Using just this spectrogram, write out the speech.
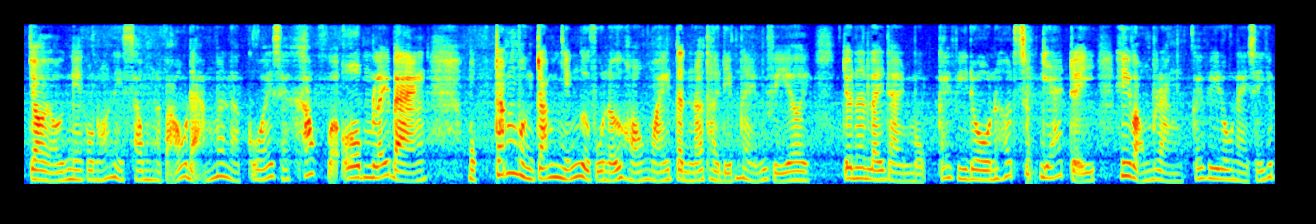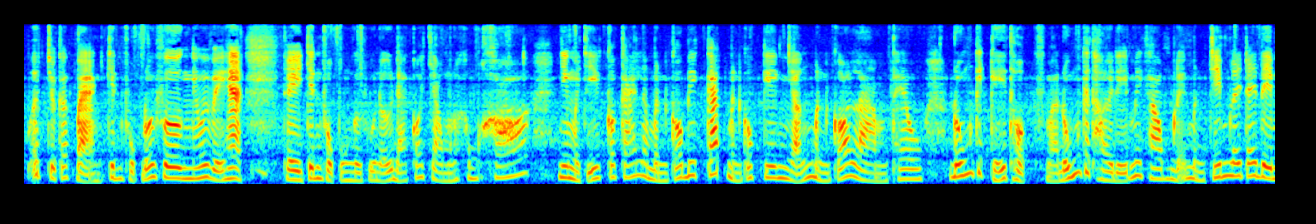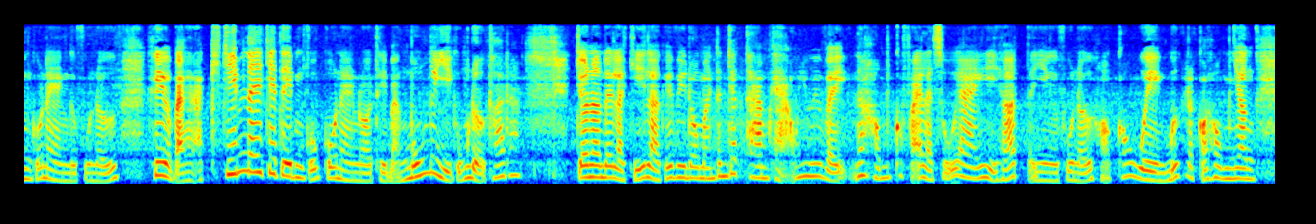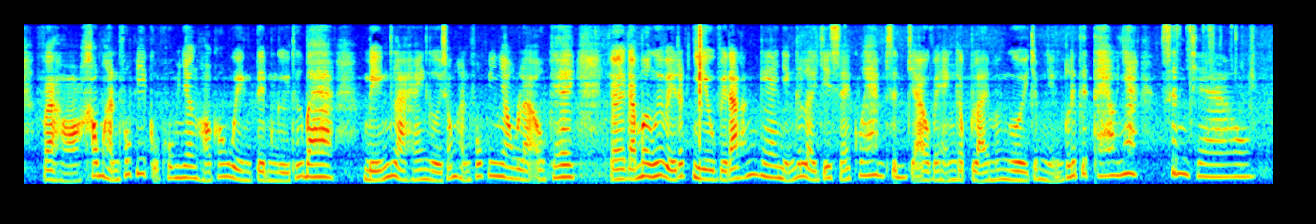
trời ơi, nghe câu nói này xong là bảo đảm là cô ấy sẽ khóc và ôm lấy bạn. Một trăm phần trăm những người phụ nữ họ ngoại tình ở thời điểm này quý vị ơi. Cho nên đây là một cái video nó hết sức giá trị. Hy vọng rằng cái video này sẽ giúp ích cho các bạn chinh phục đối phương nha quý vị ha. Thì chinh phục một người phụ nữ đã có chồng nó không khó. Nhưng mà chỉ có cái là mình có biết cách, mình có kiên nhẫn, mình có làm theo đúng cái kỹ thuật và đúng cái thời điểm hay không để mình chiếm lấy trái tim của nàng người phụ nữ. Khi mà bạn đã chiếm lấy trái tim của cô nàng rồi thì bạn muốn cái gì cũng được hết á cho nên đây là chỉ là cái video mang tính chất tham khảo như quý vị. Nó không có phải là suối ai cái gì hết. Tại vì người phụ nữ họ có quyền bước ra khỏi hôn nhân và họ không hạnh phúc với cuộc hôn nhân, họ có quyền tìm người thứ ba. Miễn là hai người sống hạnh phúc với nhau là ok. Rồi, cảm ơn quý vị rất nhiều vì đã lắng nghe những cái lời chia sẻ của em. Xin chào và hẹn gặp lại mọi người trong những clip tiếp theo nha. Xin chào.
